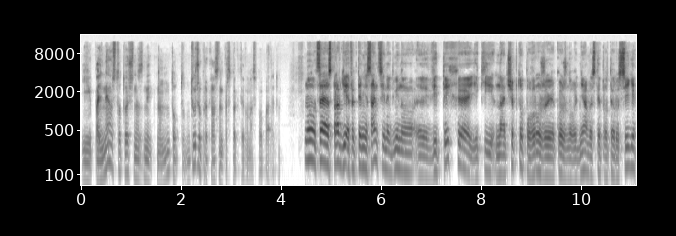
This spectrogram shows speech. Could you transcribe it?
і пальне остаточно зникне. Ну тобто, дуже прекрасна перспектива у нас попереду. Ну, це справді ефективні санкції, на відміну е, від тих, е, які, начебто, погрожує кожного дня вести проти Росії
